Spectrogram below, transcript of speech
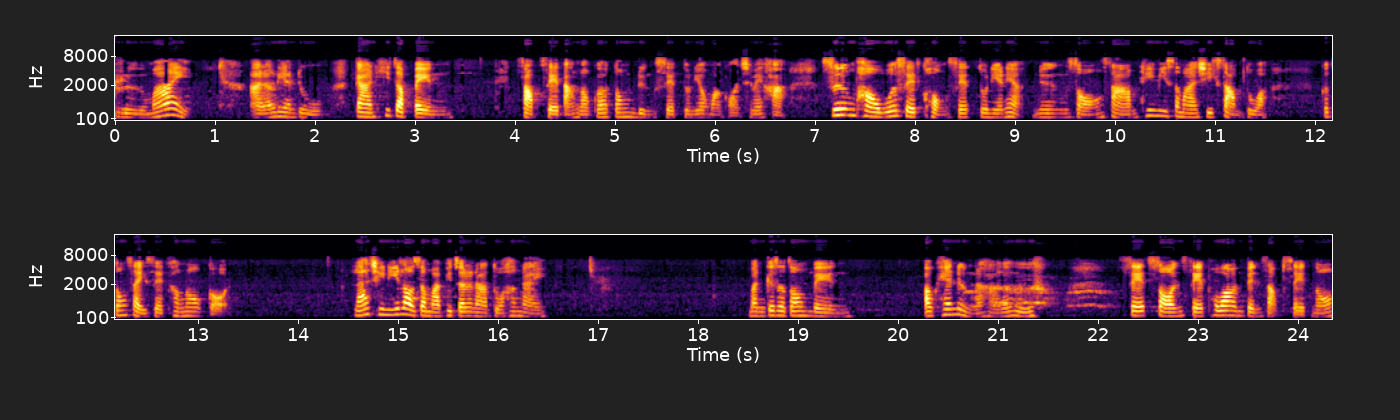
หรือไม่ อ่านักเรียนดูการที่จะเป็น สับเซตอะเราก็ต้องดึงเซตตัวนี้ออกมาก่อนใช่ไหมคะ ซึ่ง power set ของเซตตัวนี้เนี่ยหนึ่งสองสามที่มีสมาชิกสามตัว ก็ต้องใส่เซตข้างนอกก่อน และทีนี้เราจะมาพิจารณาตัวข้างใน มันก็จะต้องเป็นเอาแค่หนึ่งนะคะก็คือเซตซ้อนเซตเพราะว่ามันเป็นสับเซตเนาะ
